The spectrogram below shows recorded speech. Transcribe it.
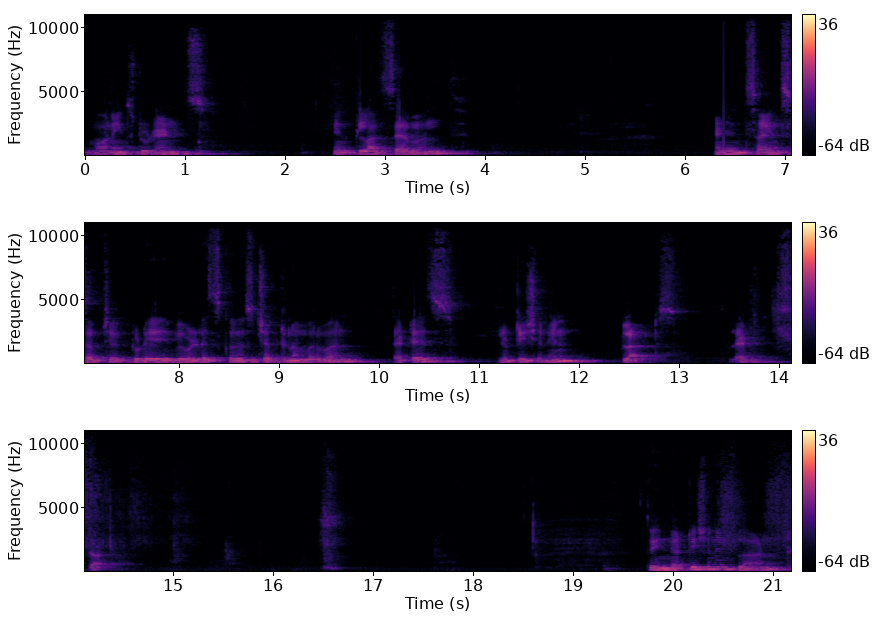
Good morning students. In class 7th and in science subject today we will discuss chapter number 1 that is nutrition in plants. Let's start. So in nutrition in plant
